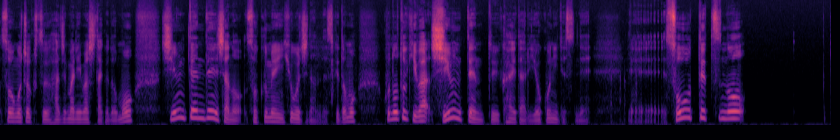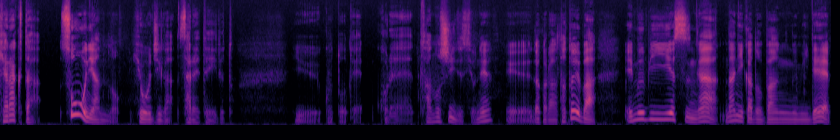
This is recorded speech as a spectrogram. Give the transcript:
相互直通始まりましたけども試運転電車の側面表示なんですけどもこの時は試運転という書いてある横にですね、えー、相鉄のキャラクター。ソーニャンの表示がされているということでこれ楽しいですよね、えー、だから例えば MBS が何かの番組で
